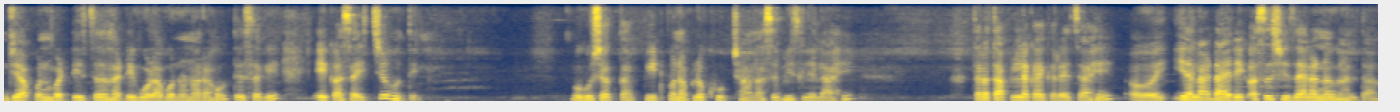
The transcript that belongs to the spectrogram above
जे आपण बट्टीसाठी गोळा बनवणार आहोत ते सगळे एका साईजचे होते. बघू शकता पीठ पण आपलं खूप छान असं भिजलेलं आहे. तर आता आपल्याला काय करायचं आहे याला डायरेक्ट असं शिजायला न घालता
